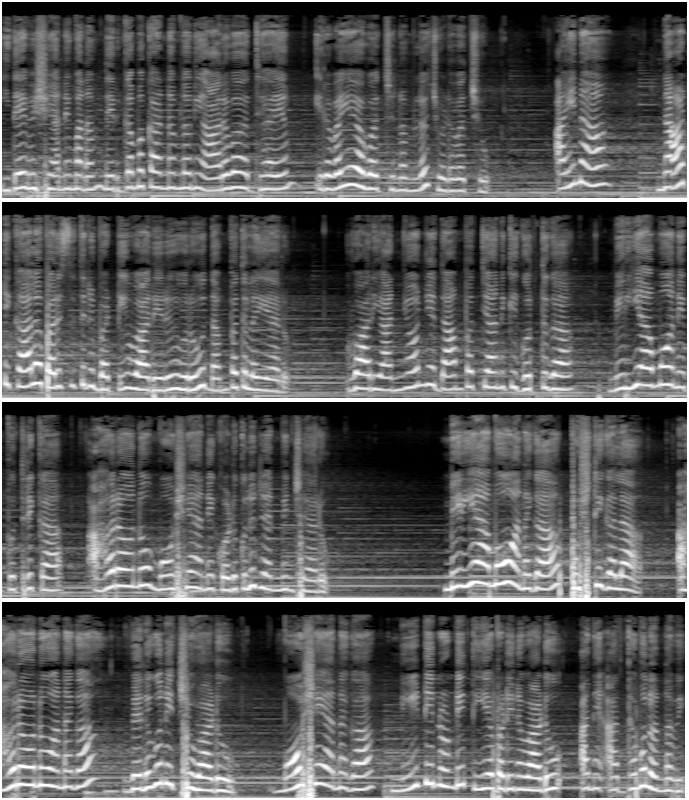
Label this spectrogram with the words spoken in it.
ఇదే విషయాన్ని మనం నిర్గమకాండంలోని ఆరవ అధ్యాయం ఇరవై వచనంలో చూడవచ్చు. అయినా నాటి కాల పరిస్థితిని బట్టి వారిరువురు దంపతులయ్యారు. వారి అన్యోన్య దాంపత్యానికి గుర్తుగా మిరియాము అనే పుత్రిక అహరోను మోషే అనే కొడుకులు జన్మించారు. మిరియాము అనగా పుష్టిగల అహరోను అనగా వెలుగునిచ్చువాడు మోషే అనగా నీటి నుండి తీయబడినవాడు అనే అర్థములున్నవి.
